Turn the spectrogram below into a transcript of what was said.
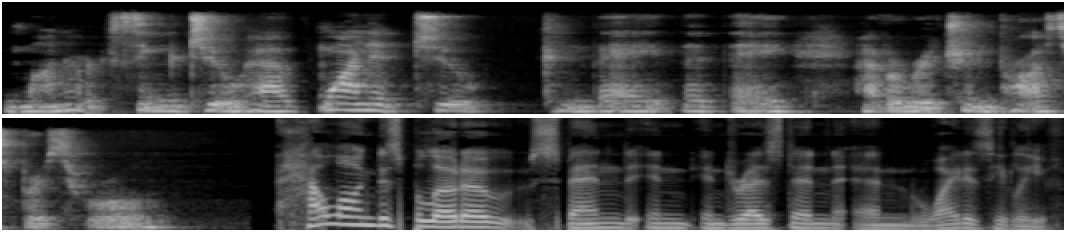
monarchs seem to have wanted to convey that they have a rich and prosperous rule. How long does Bellotto spend in, in Dresden and why does he leave?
